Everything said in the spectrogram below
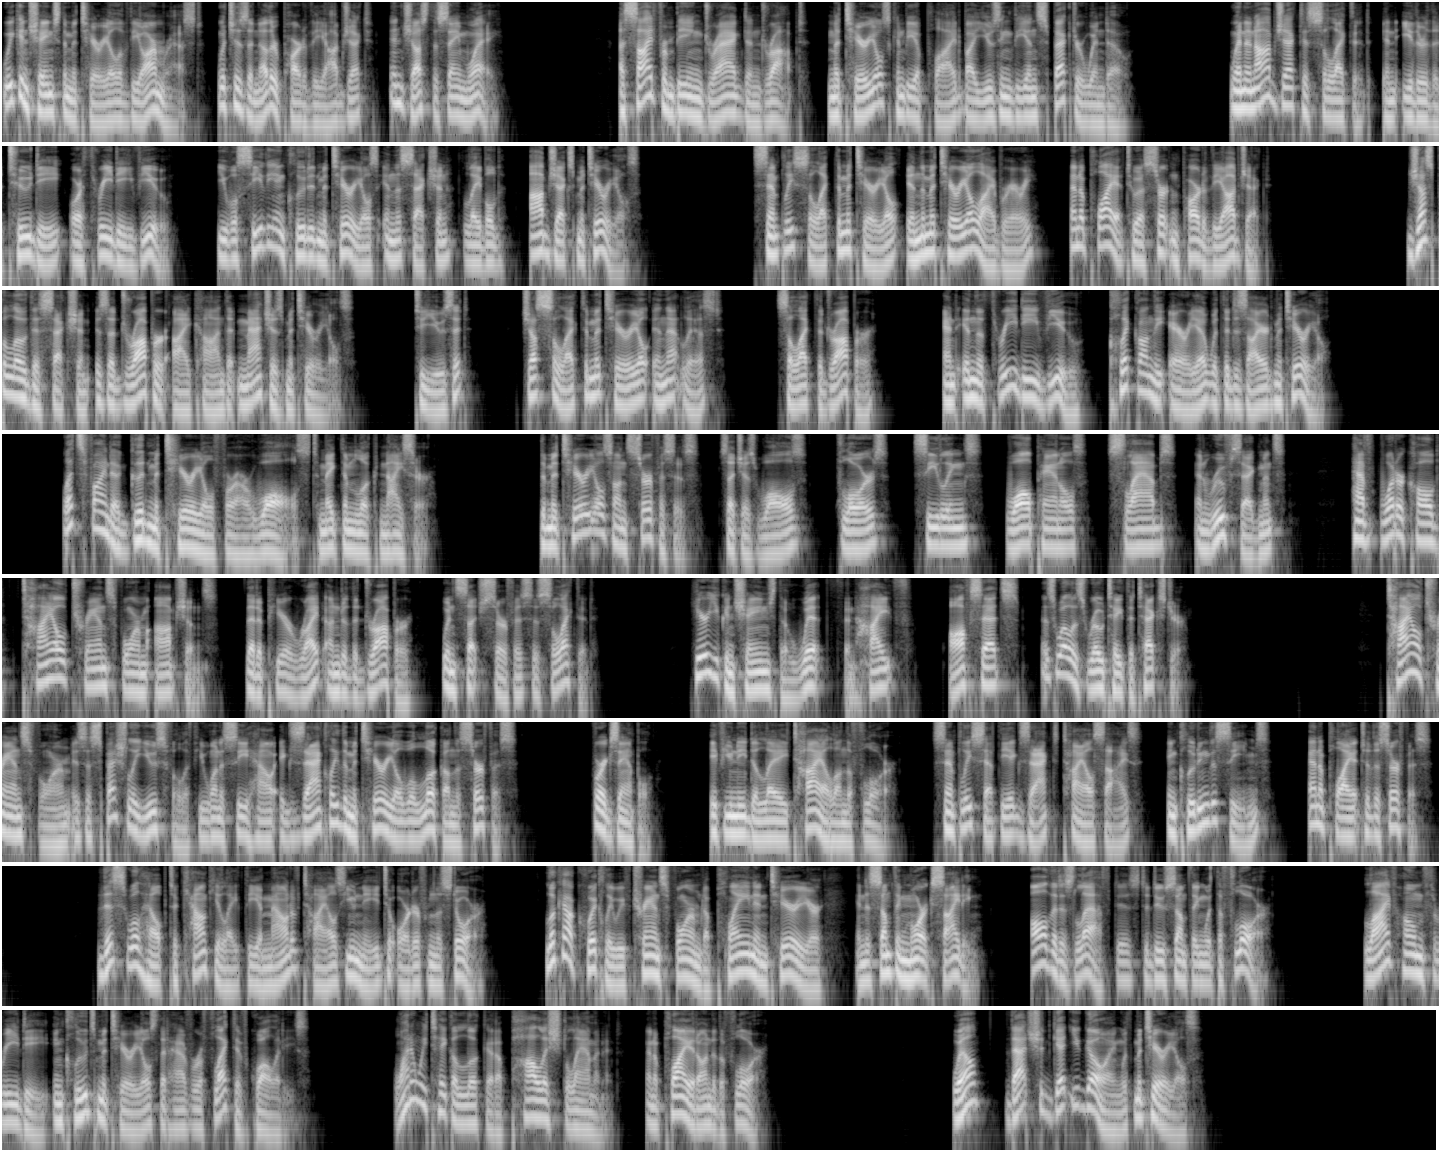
We can change the material of the armrest, which is another part of the object, in just the same way. Aside from being dragged and dropped, materials can be applied by using the Inspector window. When an object is selected in either the 2D or 3D view, you will see the included materials in the section labeled Objects Materials. Simply select the material in the Material Library and apply it to a certain part of the object. Just below this section is a dropper icon that matches materials. To use it, just select a material in that list, select the dropper, and in the 3D view, click on the area with the desired material. Let's find a good material for our walls to make them look nicer. The materials on surfaces, such as walls, floors, ceilings, wall panels, slabs, and roof segments, have what are called tile transform options that appear right under the dropper when such surface is selected. Here you can change the width and height, offsets, as well as rotate the texture. Tile transform is especially useful if you want to see how exactly the material will look on the surface. For example, if you need to lay tile on the floor, simply set the exact tile size, including the seams, and apply it to the surface. This will help to calculate the amount of tiles you need to order from the store. Look how quickly we've transformed a plain interior into something more exciting. All that is left is to do something with the floor. LiveHome 3D includes materials that have reflective qualities. Why don't we take a look at a polished laminate and apply it onto the floor? Well, that should get you going with materials.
